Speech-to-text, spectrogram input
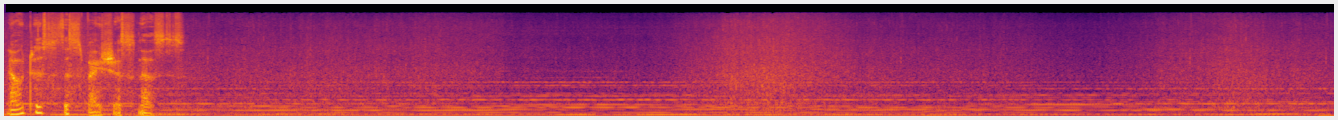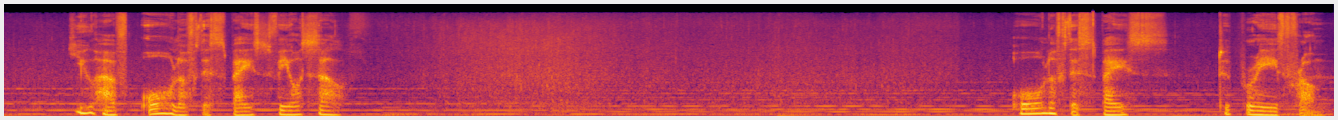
Notice the spaciousness You have all of this space for yourself. All of this space to breathe from.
